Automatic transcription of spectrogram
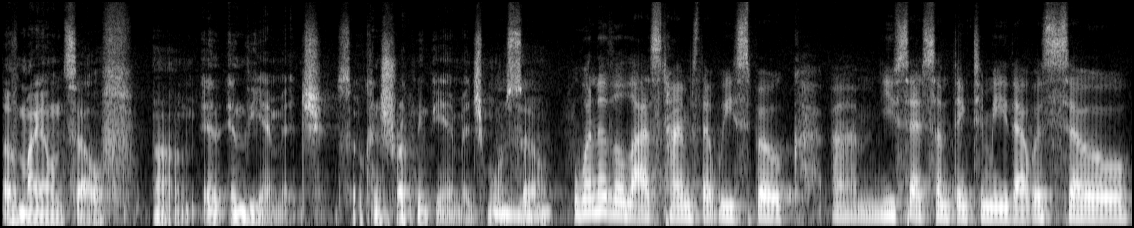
of my own self um, in, in, the image. So constructing the image more mm-hmm. so. One of the last times that we spoke, um, you said something to me that was so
